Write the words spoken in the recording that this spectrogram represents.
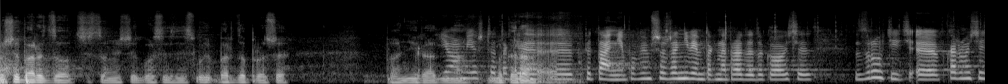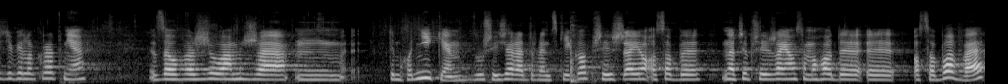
Proszę bardzo, czy są jeszcze głosy zysły? Bardzo proszę, pani radna Ja mam jeszcze Makarana. takie pytanie. Powiem szczerze, nie wiem tak naprawdę do kogo się zwrócić. E, W każdym razie wielokrotnie zauważyłam, że mm, tym chodnikiem wzdłuż Jeziora Drwęckiego przejeżdżają osoby, znaczy przejeżdżają samochody e, osobowe.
